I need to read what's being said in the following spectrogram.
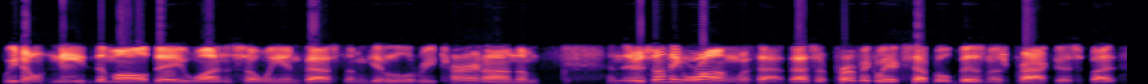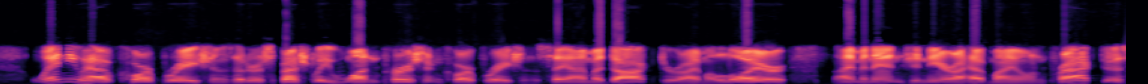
We don't need them all day one, so we invest them, get a little return on them. And there's nothing wrong with that. That's a perfectly acceptable business practice. But when you have corporations that are especially one person corporations, say I'm a doctor, I'm a lawyer, I'm an engineer, I have my own practice,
